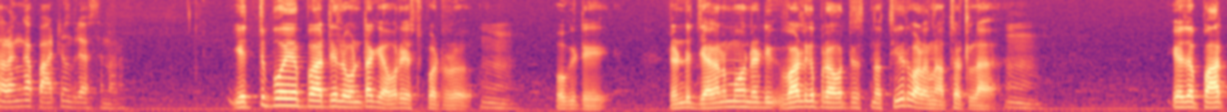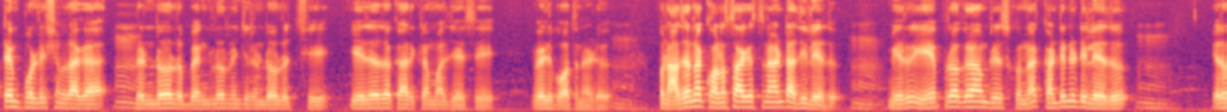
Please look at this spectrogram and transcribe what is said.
సడన్గా పార్టీని వదిలేస్తున్నారు? ఎత్తిపోయే పార్టీలు ఉంటాకి ఎవరు ఇష్టపడరు. ఒకటి రెండు జగన్మోహన్ రెడ్డి వాళ్ళకి ప్రవర్తిస్తున్న తీరు వాళ్ళకి నచ్చట్లా. ఏదో పార్ట్ టైం పొలిటీషియన్ లాగా మ్మ్. రెండు రోజులు బెంగళూరు నుంచి రెండు రోజులు వచ్చి ఏదేదో కార్యక్రమాలు చేసి వెళ్ళిపోతున్నాడు. ఇప్పుడు అదన్నా కొనసాగిస్తున్నా అంటే అది లేదు మ్మ్. మీరు ఏ ప్రోగ్రామ్ తీసుకున్నా కంటిన్యూటీ లేదు. ఏదో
